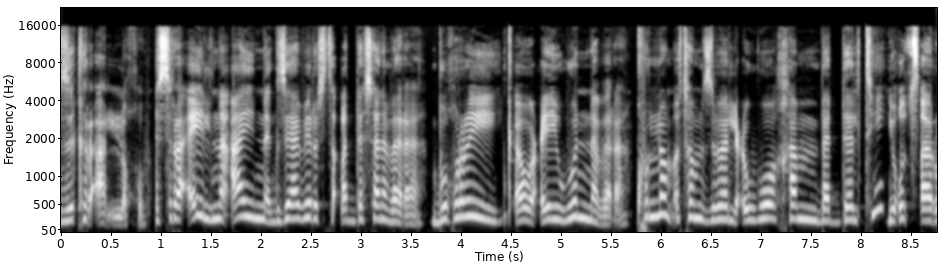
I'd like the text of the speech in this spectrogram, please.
እዝክር ኣሎኹ። እስራኤል ንኣይ ንእግዚኣብሄር ዝተቐደሰ ነበረ፣ ብዅሪ ቀውዒይውን ነበረ። ኵሎም እቶም ዝበልዕዎ ኸም በደልቲ ይቝጸሩ፣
